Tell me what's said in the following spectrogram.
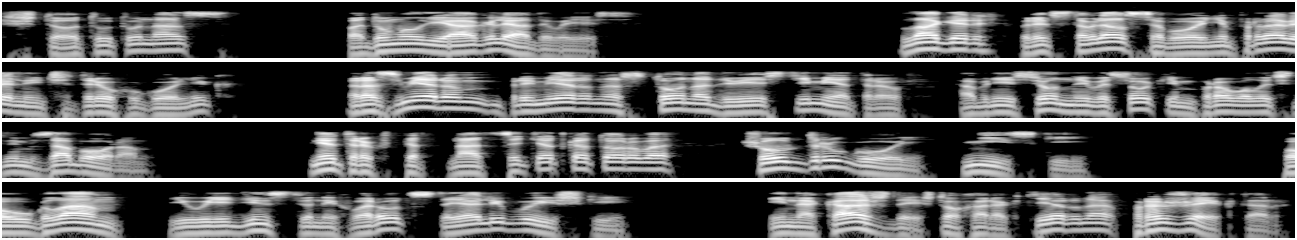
что тут у нас?» — подумал я, оглядываясь. Лагерь представлял собой неправильный четырехугольник размером примерно 100 на 200 метров, обнесенный высоким проволочным забором, метрах в 15 от которого шел другой, низкий. По углам и у единственных ворот стояли вышки, и на каждой, что характерно, прожектор.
